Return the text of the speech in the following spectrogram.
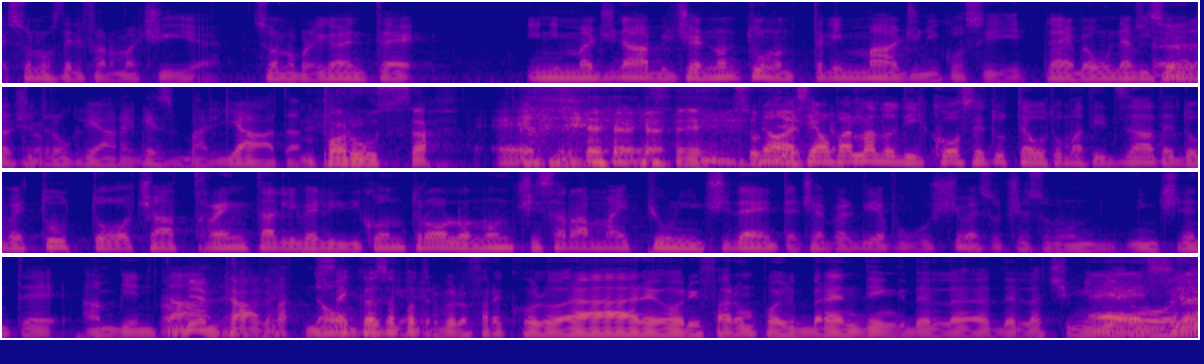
sono delle farmacie. Sono praticamente inimmaginabili. Cioè, non- tu non te le immagini così. Noi abbiamo una visione della Certo. centrale nucleare che è sbagliata. Un po' russa. Eh, no, stiamo parlando di cose tutte automatizzate dove tutto ha 30 livelli di controllo, non ci sarà mai più un incidente. Cioè, per dire, Fukushima è successo per un incidente ambientale. Ambientale. Ma Non sai cosa perché- potrebbero fare? Colorare o rifare un po' il branding del- della Eh, ciminierona.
